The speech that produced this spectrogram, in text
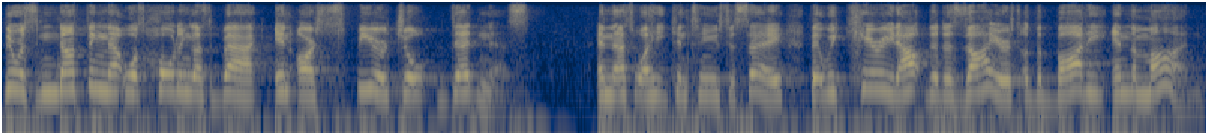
There was nothing that was holding us back in our spiritual deadness. And that's why he continues to say that we carried out the desires of the body and the mind.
